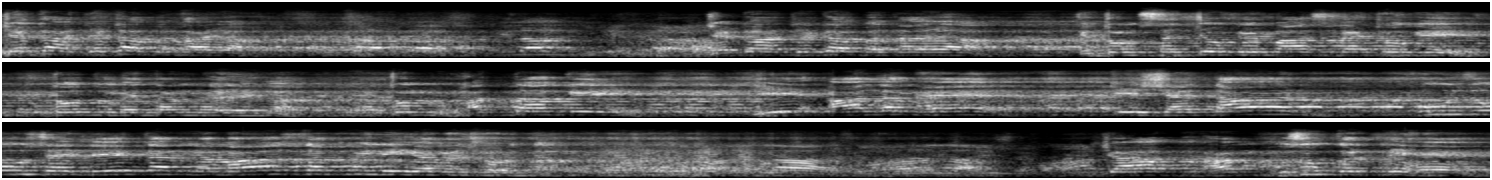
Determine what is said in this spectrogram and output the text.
جگہ جگہ بتایا جگہ جگہ بتایا کہ تم سچوں کے پاس بیٹھو گے تو تمہیں تنگ کرے گا۔ تم حتیٰ کہ یہ عالم ہے کہ شیطان وضو سے لے کر نماز تک بھی نہیں ہمیں چھوڑتا۔ جب ہم وضو کرتے ہیں،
